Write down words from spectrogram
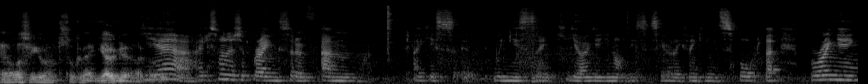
And also, you want to talk about yoga. I yeah, I just wanted to bring sort of. Um, I guess when you think yoga, you're not necessarily thinking sport, but bringing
